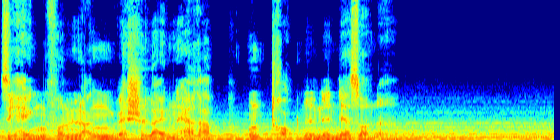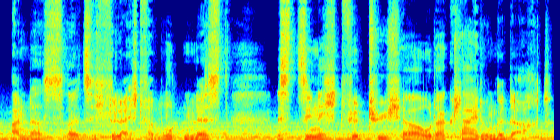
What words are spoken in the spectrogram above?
Sie hängen von langen Wäscheleinen herab und trocknen in der Sonne. Anders als sich vielleicht vermuten lässt, ist sie nicht für Tücher oder Kleidung gedacht.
